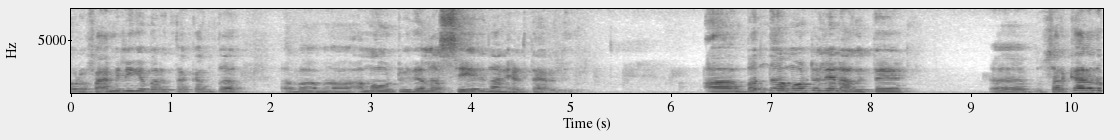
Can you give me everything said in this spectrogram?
ಅವರ ಫ್ಯಾಮಿಲಿಗೆ ಬರತಕ್ಕಂಥ ಅಮೌಂಟ್ ಇದೆಲ್ಲ ಸೇರಿ ನಾನು ಹೇಳ್ತಾ ಇರೋದು. ಬಂದ ಅಮೌಂಟಲ್ಲಿ ಏನಾಗುತ್ತೆ ಸರ್ಕಾರದ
